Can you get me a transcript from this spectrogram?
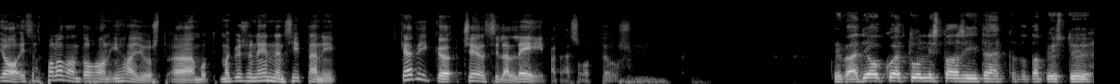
Joo, itse asiassa palataan tuohon ihan just, äh, mutta mä kysyn ennen sitä, niin kävikö Chelsealla leipä tässä ottelussa? Hyvä, että joukkue tunnistaa siitä, että tota pystyy,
